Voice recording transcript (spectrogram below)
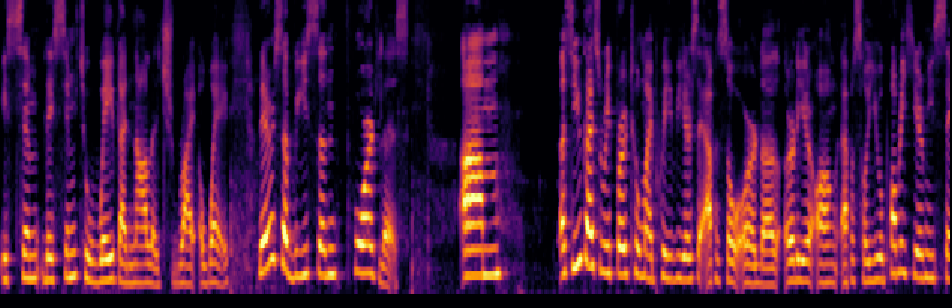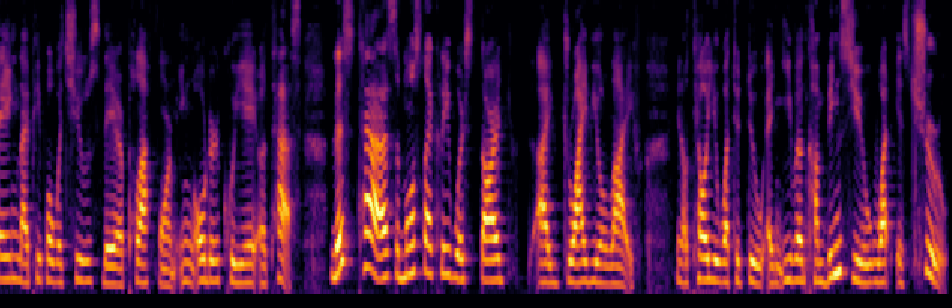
it seem, they seem to waive that knowledge right away. There is a reason for this. Um, as you guys refer to my previous episode or the earlier on episode, you will probably hear me saying that people would choose their platform in order to create a test. This test most likely will start I drive your life you know, tell you what to do and even convince you what is true,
